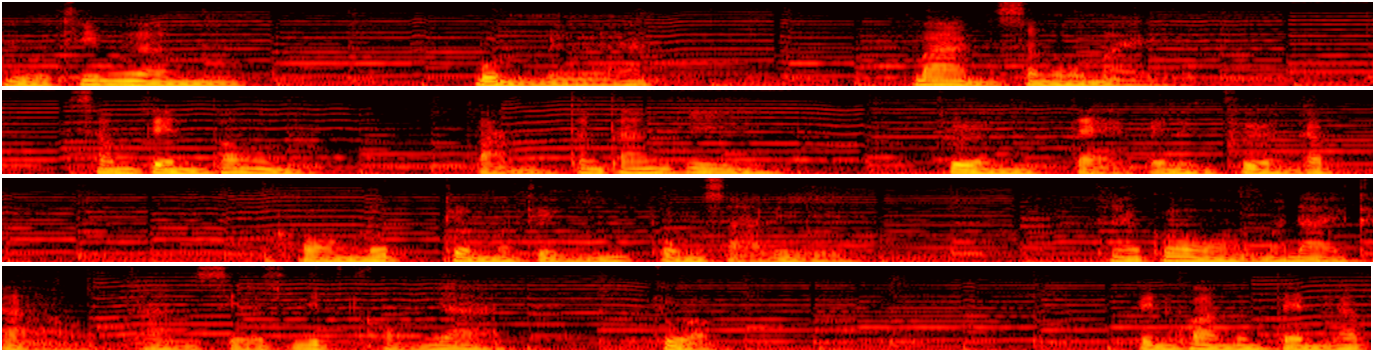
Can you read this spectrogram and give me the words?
อยู่ที่เมืองบุญเหนือ บ้านสโนใหม่จำเป็นต้องปั่นทั้งๆทที่เฟืองแตกไปหนึ่งเฟืองครับประคองรถจนมาถึงพงสาลี แล้วก็มาได้ข่าวการเสียชีวิตของญาติจวบ เป็นความจำเป็นครับ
